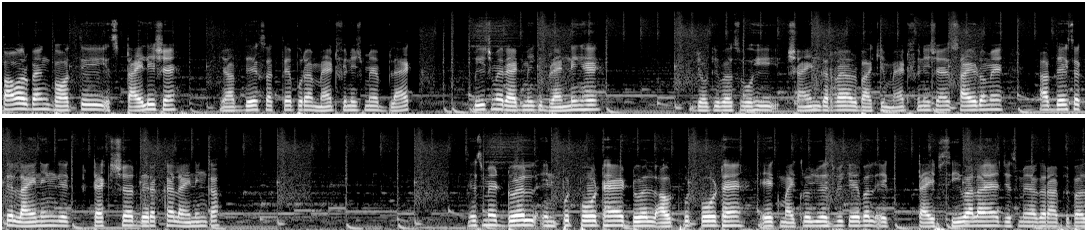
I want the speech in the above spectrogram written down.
पावर बैंक बहुत ही स्टाइलिश है। ये आप देख सकते हैं पूरा मैट फिनिश में ब्लैक, बीच में रेडमी की ब्रांडिंग है, जो कि बस वही शाइन कर रहा है और बाकी मैट फिनिश है। साइडों में आप देख सकते हैं लाइनिंग एक टेक्सचर दे रखा है लाइनिंग का। इसमें डुअल इनपुट पोर्ट है डुअल आउटपुट पोर्ट है, एक माइक्रो यूएसबी केबल एक टाइप सी वाला है, जिसमें अगर आपके पास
